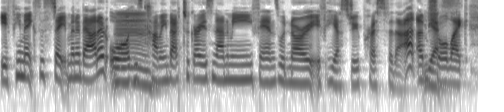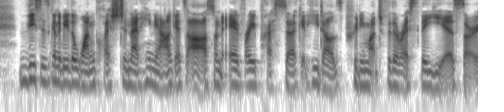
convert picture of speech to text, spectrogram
if he makes a statement about it or mm. he's coming back to Grey's Anatomy, fans would know if he has to do press for that. I'm yes. sure like this is going to be the one question that he now gets asked on every press circuit he does pretty much for the rest of the year. So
